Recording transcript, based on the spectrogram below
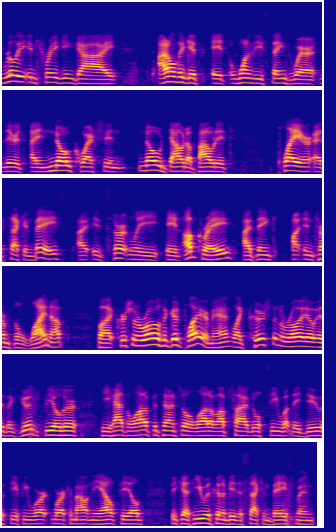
really intriguing guy. I don't think it's it's one of these things where there's a no question, no doubt about it player at second base. Is certainly an upgrade, I think, uh, in terms of the lineup. But Christian Arroyo is a good player, man. Like Christian Arroyo is a good fielder. He has a lot of potential, a lot of upside. We'll see what they do, see if he work work him out in the outfield because he was going to be the second baseman.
